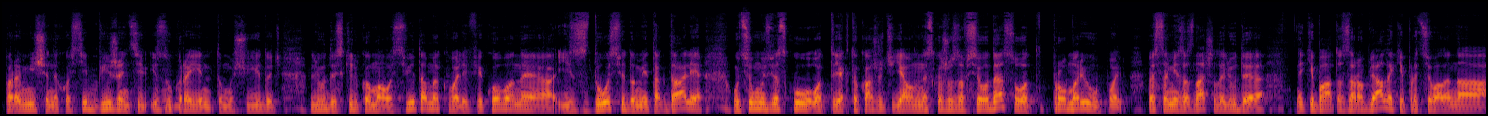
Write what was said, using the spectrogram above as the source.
переміщених осіб, біженців із України, тому що їдуть люди з кількома освітами, кваліфіковані із досвідом і так далі. У цьому зв'язку, от як то кажуть, я вам не скажу за всю Одесу. От про Маріуполь. Ви самі зазначили люди, які багато заробляли, які працювали на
